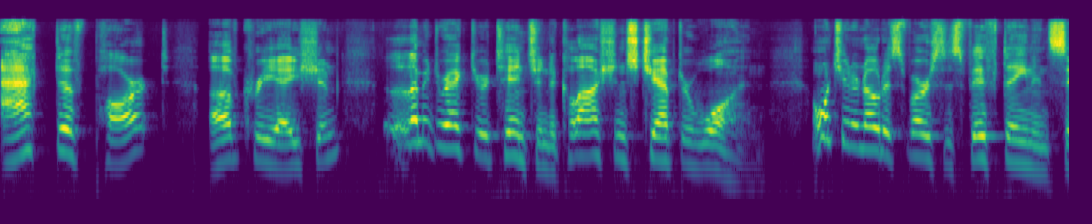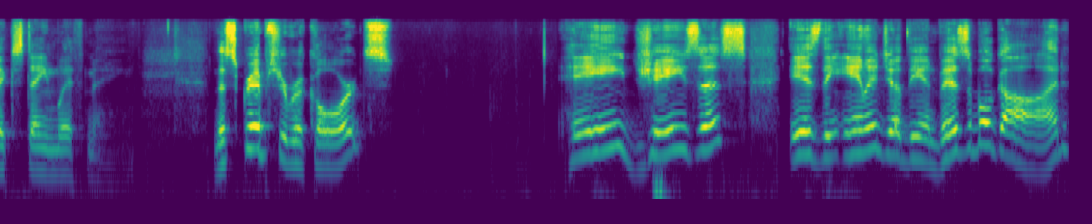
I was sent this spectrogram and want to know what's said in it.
active part of creation. Let me direct your attention to Colossians chapter 1. I want you to notice verses 15 and 16 with me. The Scripture records, He, Jesus, is the image of the invisible God,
